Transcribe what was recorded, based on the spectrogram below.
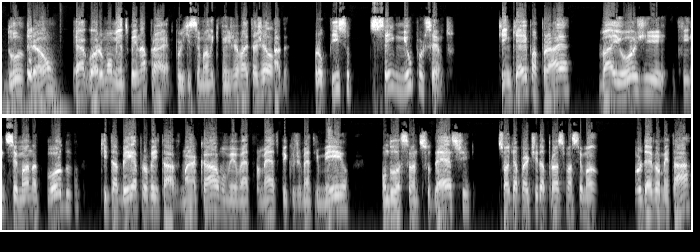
do verão é agora o momento para ir na praia, porque semana que vem já vai estar tá gelada. Propício 100 mil por cento. Quem quer ir para a praia, vai hoje, fim de semana todo, que está bem aproveitável. Mar calmo, meio metro metro, pico de metro e meio, ondulação de sudeste, só que a partir da próxima semana o deve aumentar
